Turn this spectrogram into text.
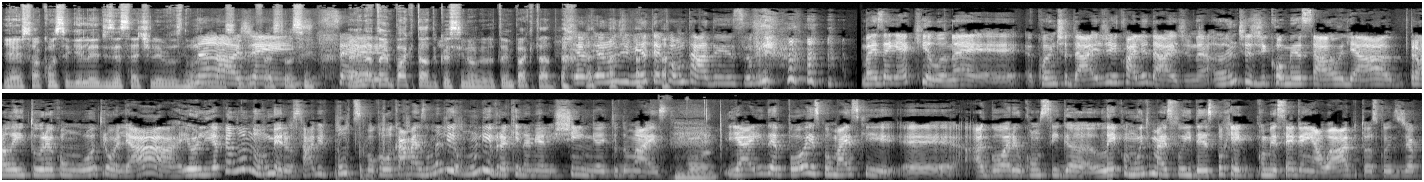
E aí só consegui ler 17 livros no ano. Não, né? gente, assim. Eu ainda tô impactado com esse número, eu tô impactado. Eu, eu não devia ter contado isso. Mas aí é aquilo, né? É quantidade e qualidade, né? Antes de começar a olhar pra leitura com outro olhar, eu lia pelo número, sabe? Putz, vou colocar mais uma, um livro aqui na minha listinha e tudo mais. Boa. E aí depois, por mais que é, agora eu consiga ler com muito mais fluidez, porque comecei a ganhar o hábito, as coisas já,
